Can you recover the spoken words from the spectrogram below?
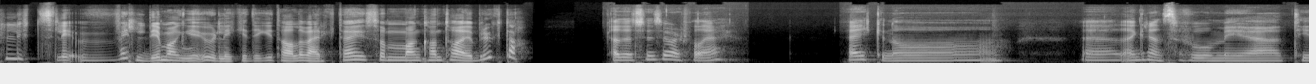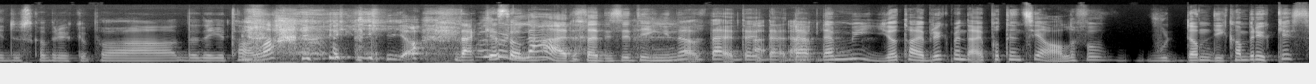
plutselig veldig mange ulike digitale verktøy som man kan ta i bruk, da. Ja, det syns i hvert fall jeg. Jeg er ikke noe eh, det er grenser for hvor mye tid du skal bruke på det digitale. ja, det er ikke man må lære seg disse tingene. Det er, det, det, det er, mye å ta i bruk, men det er potensialet for hvordan de kan brukes,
